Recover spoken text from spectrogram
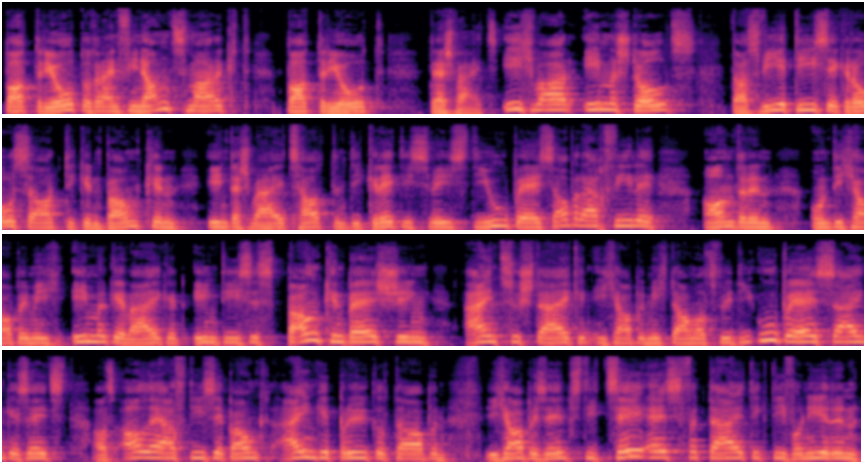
Patriot oder ein Finanzmarktpatriot der Schweiz. Ich war immer stolz, dass wir diese großartigen Banken in der Schweiz hatten, die Credit Suisse, die UBS, aber auch viele anderen. Und ich habe mich immer geweigert, in dieses Bankenbashing einzusteigen. Ich habe mich damals für die UBS eingesetzt, als alle auf diese Bank eingeprügelt haben. Ich habe selbst die CS verteidigt, die von ihren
